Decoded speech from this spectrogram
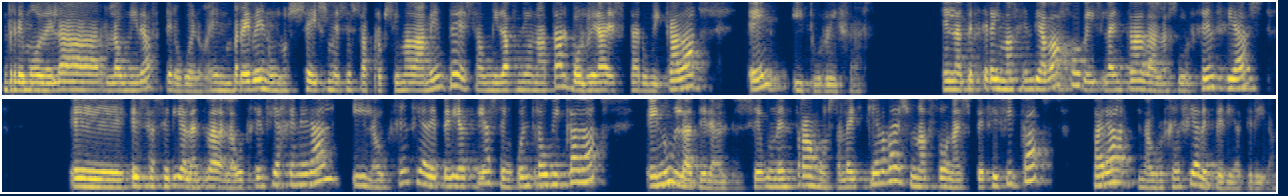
remodelar la unidad, pero bueno, en breve, en unos seis meses aproximadamente, esa unidad neonatal volverá a estar ubicada en Iturrizar. En la tercera imagen de abajo veis la entrada a las urgencias, eh, esa sería la entrada a la urgencia general y la urgencia de pediatría se encuentra ubicada en un lateral. Según entramos a la izquierda, es una zona específica para la urgencia de pediatría.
